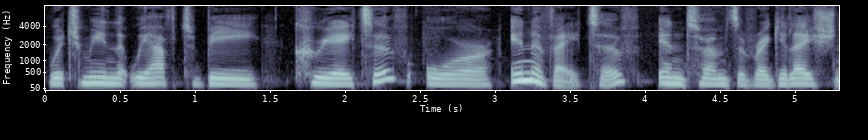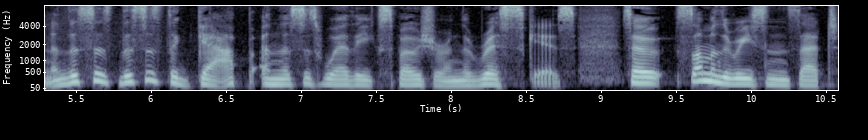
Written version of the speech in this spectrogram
which mean that we have to be creative or innovative in terms of regulation. And this is this is the gap and this is where the exposure and the risk is. So some of the reasons that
